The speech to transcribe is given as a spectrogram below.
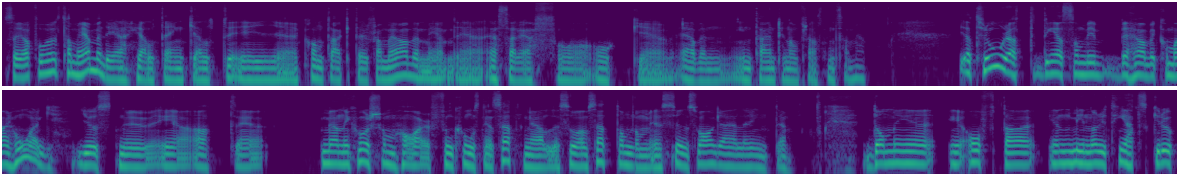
Så jag får väl ta med mig det helt enkelt i eh, kontakter framöver med eh, SRF och, och även internt inom Frälsningsarmén. Jag tror att det som vi behöver komma ihåg just nu är att människor som har funktionsnedsättningar, alldeles oavsett om de är synsvaga eller inte, de är, är, ofta en minoritetsgrupp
